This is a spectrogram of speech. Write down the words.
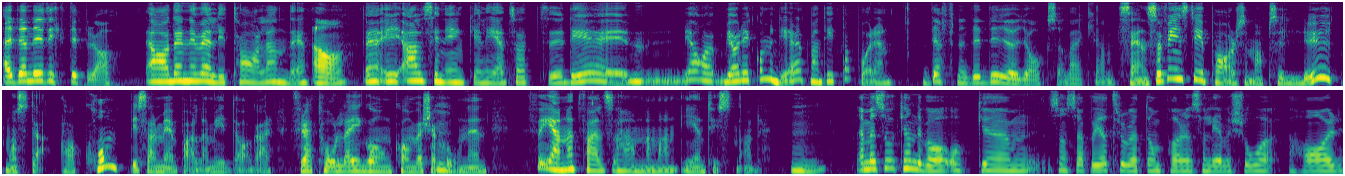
Nej, den är riktigt bra. Ja, den är väldigt talande. Ja. Den I all sin enkelhet. Så att det, ja, jag rekommenderar att man tittar på den. Definitivt, det gör jag också, verkligen. Sen så finns det ju par som absolut måste ha kompisar med på alla middagar för att hålla igång konversationen. Mm. För i annat fall så hamnar man i en tystnad. Mm. Nej, men så kan det vara och um, som sagt jag tror att de paren som lever så har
